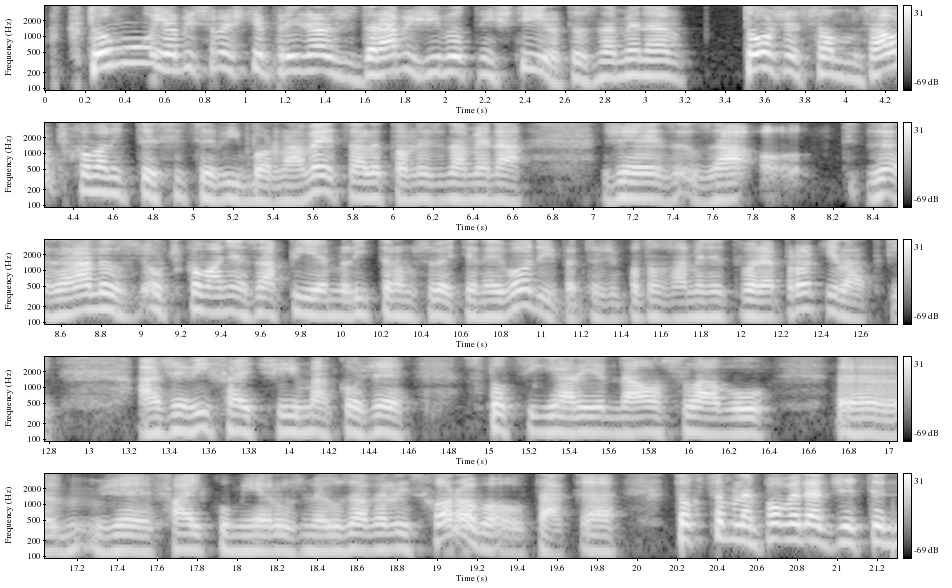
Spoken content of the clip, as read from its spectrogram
A k tomu ja by som ešte pridal zdravý životný štýl. To znamená, to, že som zaočkovaný, to je síce výborná vec, ale to neznamená, že za radosť očkovania zapijem litrom svetenej vody, pretože potom sa mi netvoria protilátky. A že vyfajčím akože 100 cigariet na oslavu, e, že fajku mieru sme uzavreli s chorobou. Tak to chcem len povedať, že ten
